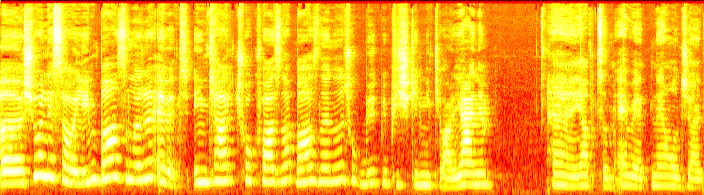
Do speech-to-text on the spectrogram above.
ee, şöyle söyleyeyim bazıları evet inkar çok fazla bazılarında da çok büyük bir pişkinlik var. Yani He yaptım. Evet ne olacak?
